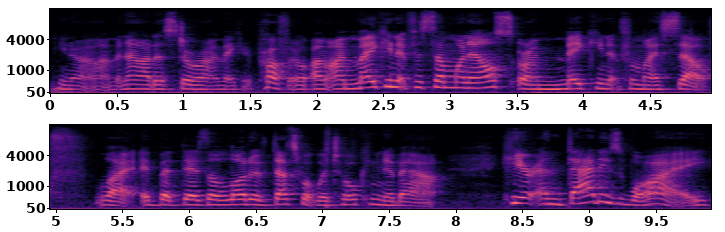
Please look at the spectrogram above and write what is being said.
You know, I'm an artist, or I make a profit, or I'm, I'm making it for someone else, or I'm making it for myself. Like, but there's a lot of that's what we're talking about here. And that is why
